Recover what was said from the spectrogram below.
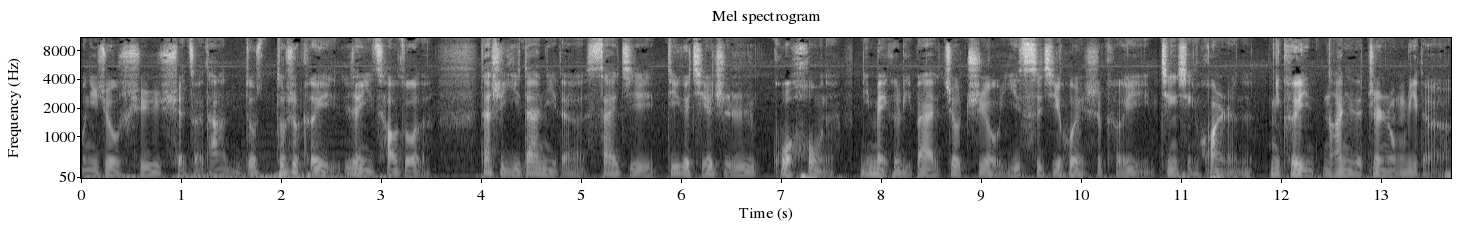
你就去选择他，你都都是可以任意操作的。但是，一旦你的赛季第一个截止日过后呢，你每个礼拜就只有一次机会是可以进行换人的。你可以拿你的阵容里的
